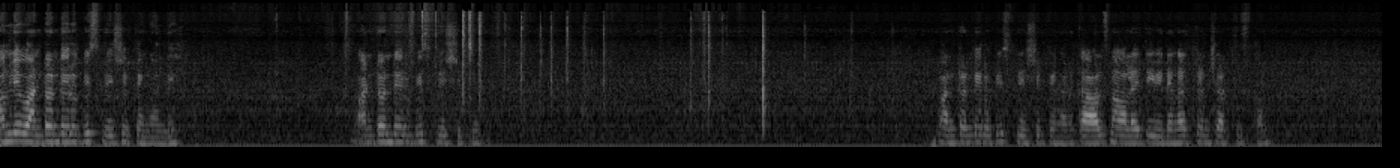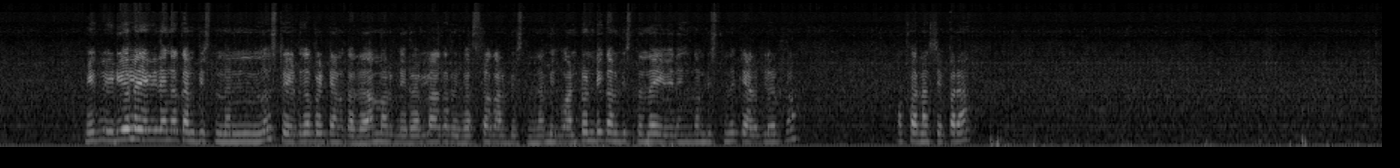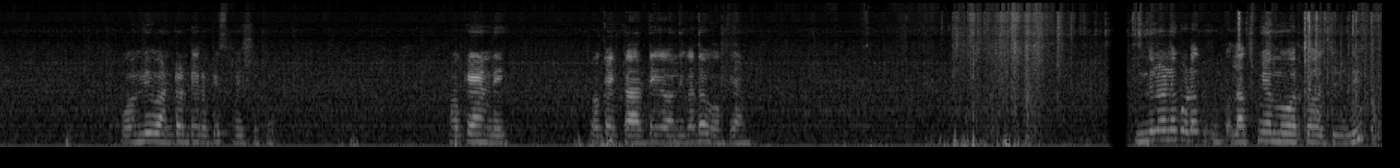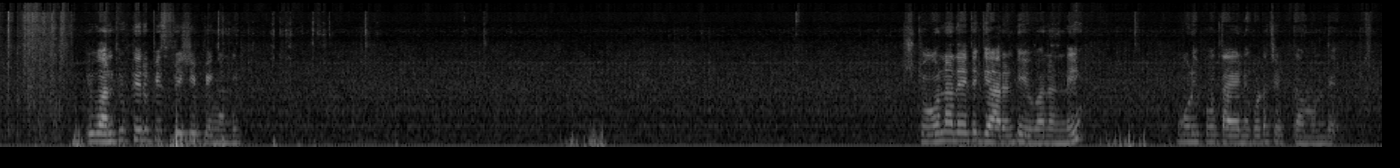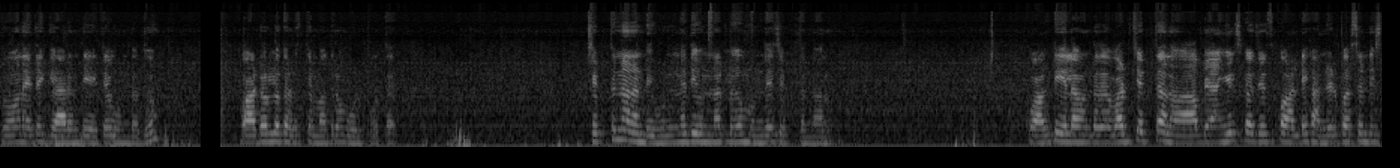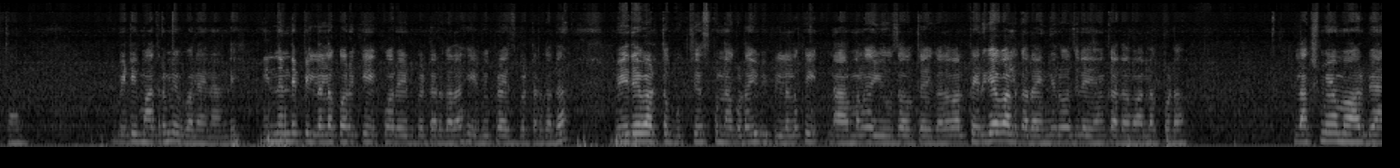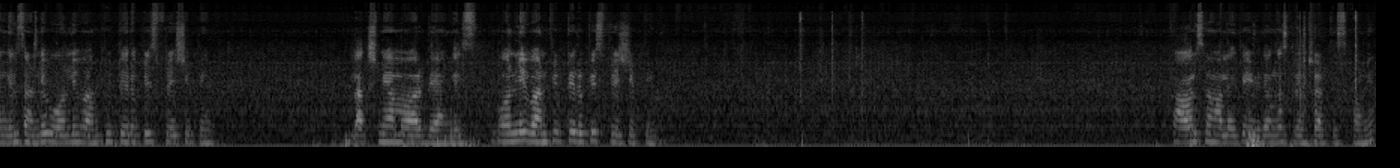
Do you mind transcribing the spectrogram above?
Only one twenty rupees free shipping అండి. One twenty rupees free shipping. One twenty rupees free shipping అండి. కావాల్సిన వాళ్ళైతే ఈ విధంగా స్క్రీన్ షాట్ తీసుకోండి. మీకు వీడియోలో ఏ విధంగా కనిపిస్తుందని నేను స్ట్రైట్గా పెట్టాను కదా మరి మిర్రర్ లాగా రివర్స్లో కనిపిస్తుందా? మీకు వన్ ట్వంటీ కనిపిస్తుందా? ఏ విధంగా కనిపిస్తుంది? క్యాలిక్యులేటర్ ఒకసారి నాకు చెప్పరా? Only one twenty rupees free shipping. Okay అండి. ఓకే క్లారిటీగా ఉంది కదా ఓకే అండి. ఇందులోనే కూడా లక్ష్మీ అమ్మవారితో వచ్చింది. ఇవి one fifty rupees free shipping అండి. స్టోన్ అదైతే గ్యారంటీ ఇవ్వనండి. ఊడిపోతాయని కూడా చెప్తాము ముందే. స్టోన్ అయితే గ్యారంటీ అయితే ఉండదు. వాటర్లో తడిస్తే మాత్రం ఊడిపోతాయి. చెప్తున్నానండి ఉన్నది ఉన్నట్లుగా ముందే చెప్తున్నాను. క్వాలిటీ ఎలా ఉంటుందో. వాటి చెప్తాను ఆ బ్యాంగిల్స్కి వచ్చేసి క్వాలిటీ హండ్రెడ్ పర్సెంట్ ఇస్తాను వీటికి మాత్రం ఇవ్వలేనండి. ఏంటంటే పిల్లల కొరకే ఎక్కువ రేట్ పెట్టారు కదా హెవీ ప్రైస్ పెట్టారు కదా. వేరే వాటితో బుక్ చేసుకున్నా కూడా ఇవి పిల్లలకి నార్మల్గా యూజ్ అవుతాయి కదా. వాళ్ళు పెరిగే వాళ్ళు కదా ఎన్ని రోజులు వేయం కదా వాళ్ళకు కూడా. లక్ష్మీ అమ్మవారి బ్యాంగిల్స్ అండి only one fifty rupees free shipping. Lakshmi అమ్మవారి bangles only one fifty rupees free shipping. కావాల్సిన వాళ్ళైతే ఈ విధంగా స్క్రీన్ షాట్ తీసుకొని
